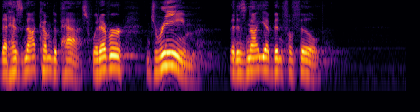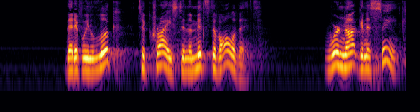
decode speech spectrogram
that has not come to pass, whatever dream that has not yet been fulfilled, that if we look to Christ in the midst of all of it, we're not going to sink.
